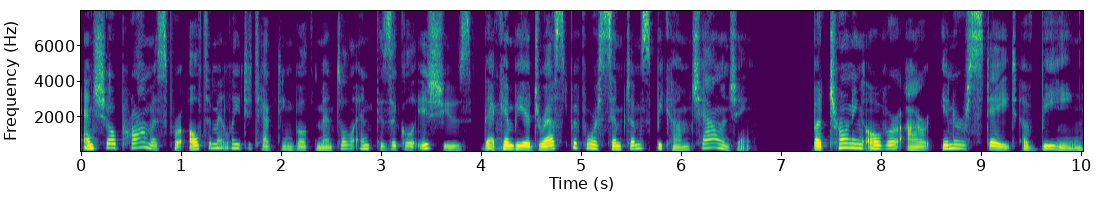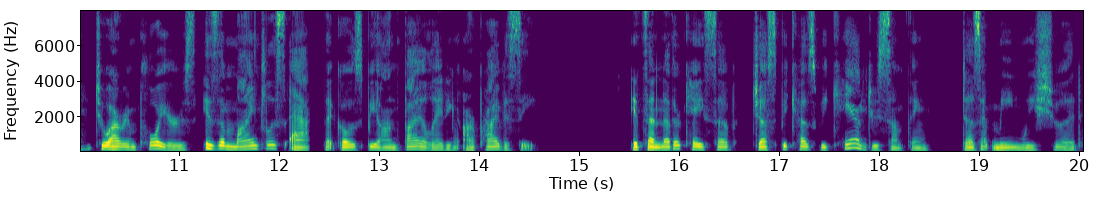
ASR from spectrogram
and show promise for ultimately detecting both mental and physical issues that can be addressed before symptoms become challenging. But turning over our inner state of being to our employers is a mindless act that goes beyond violating our privacy. It's another case of just because we can do something doesn't mean we should.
